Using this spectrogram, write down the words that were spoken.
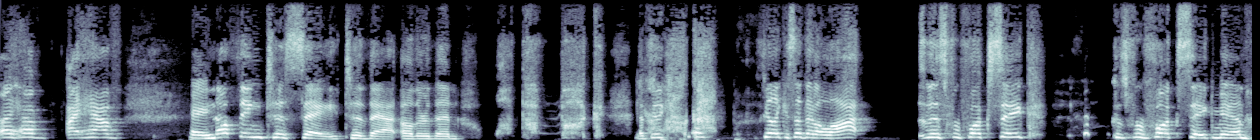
I have, I have Hey, nothing to say to that other than what the fuck. I feel like, I feel like I said that a lot. This for fuck's sake, because for fuck's sake, man.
